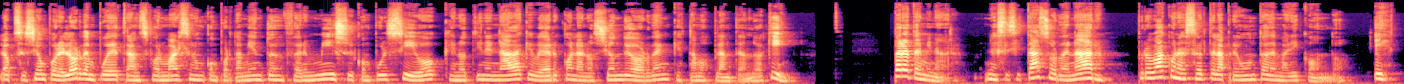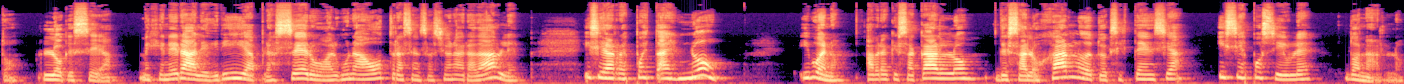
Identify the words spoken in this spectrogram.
la obsesión por el orden puede transformarse en un comportamiento enfermizo y compulsivo que no tiene nada que ver con la noción de orden que estamos planteando aquí. Para terminar, ¿necesitas ordenar? Proba con hacerte la pregunta de Maricondo. Esto, lo que sea, ¿me genera alegría, placer o alguna otra sensación agradable? Y si la respuesta es no, y bueno, habrá que sacarlo, desalojarlo de tu existencia y si es posible, donarlo.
